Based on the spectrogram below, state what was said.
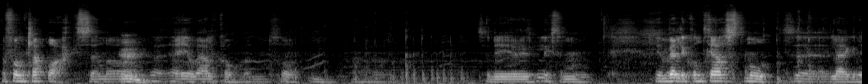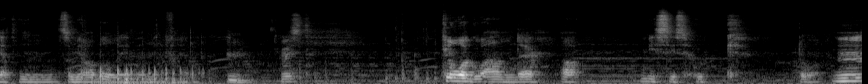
Jag får en klapp på axeln och Mm. är välkommen. Så, Eh, så det är liksom det är en väldig kontrast mot eh, lägenheten som jag bor i med mina föräldrar. Mm. Visst. Plågoande, ja, Mrs Hook. Då. Mm,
